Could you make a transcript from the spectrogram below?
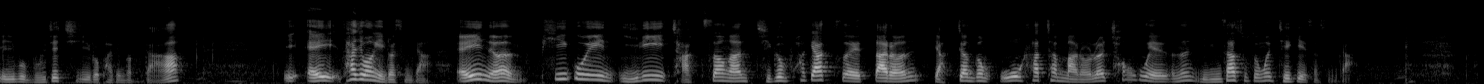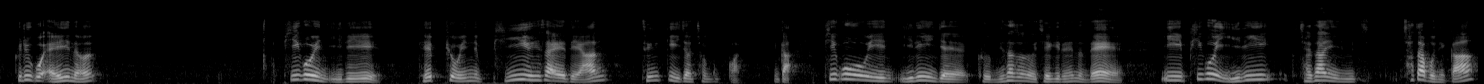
일부 무죄 취지로 받은 겁니다. 이 A 사정황이 이렇습니다. A는 피고인 1이 작성한 지급 확약서에 따른 약정금 5억 4천만 원을 청구하는 민사소송을 제기했었습니다. 그리고 A는 피고인 1이 대표인 B 회사에 대한 등기 이전 청구권. 그러니까 피고인 1이 이제 그 민사소송을 제기를 했는데 이 피고인 1이 재산이 찾아보니까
